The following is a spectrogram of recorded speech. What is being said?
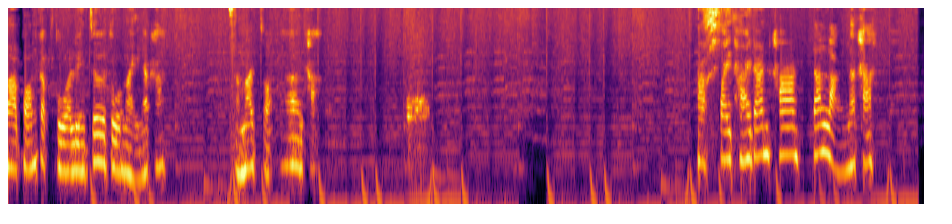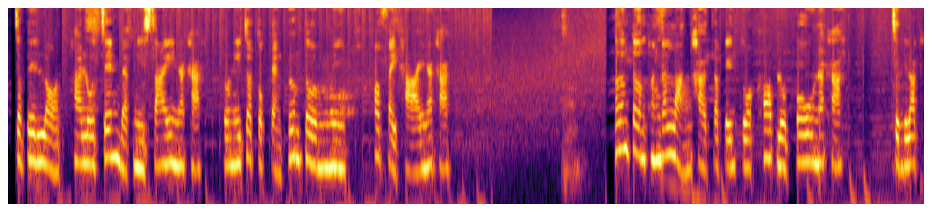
มาพร้อมกับตัวเลนเจอร์ตัวใหม่นะคะ สามารถเจาะได้ค่ะ ค่ะไฟท้ายด้านข้างด้านหลังนะคะ จะเป็นหลอดฮาโลเจนแบบมีไส้นะคะ ตัวนี้จะตกแต่งเพิ่มเติมมีครอบไฟท้ายนะคะ เพิ่มเติมทั้งด้านหลังค่ะ จะเป็นตัวครอบโลโก้นะคะสัญลักษณ์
